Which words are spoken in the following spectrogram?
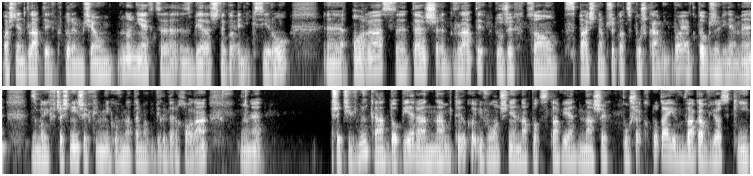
właśnie dla tych, którym się no nie chce zbierać tego eliksiru e, oraz też dla tych, którzy chcą spaść na przykład z puszkami, bo jak dobrze wiemy z moich wcześniejszych filmików na temat Builder Halla, e, przeciwnika dobiera nam tylko i wyłącznie na podstawie naszych puszek. Tutaj waga wioski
